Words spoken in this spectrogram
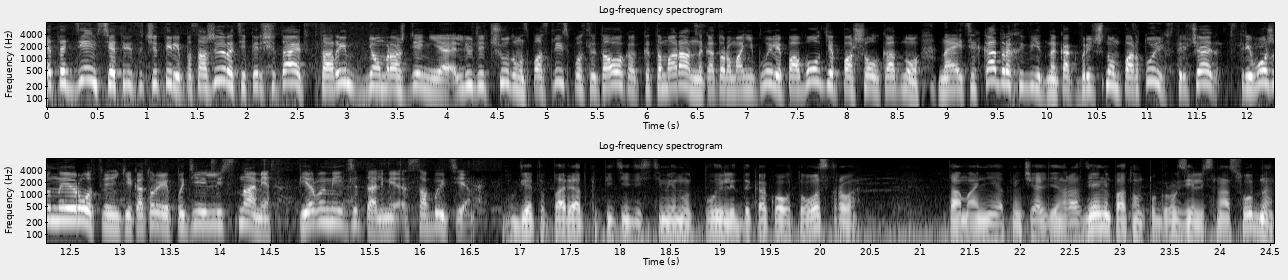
Этот день все 34 пассажира теперь считают вторым днем рождения. Люди чудом спаслись после того, как катамаран, на котором они плыли по Волге, пошел ко дну. На этих кадрах видно, как в речном порту их встречают встревоженные родственники, которые поделились с нами первыми деталями события. Где-то порядка 50 минут плыли до какого-то острова. Там они отмечали день рождения, потом погрузились на судно,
